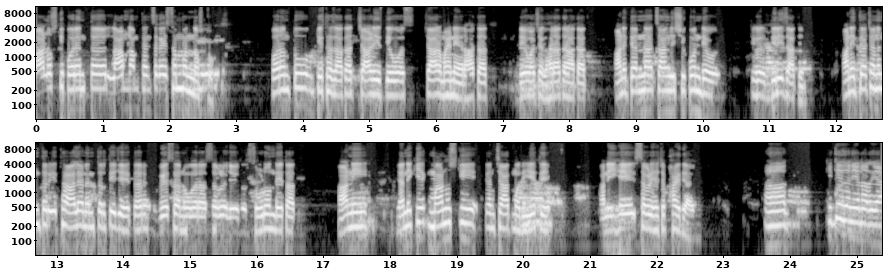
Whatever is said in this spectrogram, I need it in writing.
माणुसकीपर्यंत लांब लांब त्यांचा काही संबंध नसतो. परंतु तिथं जातात चाळीस दिवस चार महिने राहतात देवाच्या घरात राहतात आणि त्यांना चांगली शिकवण देव दिली जाते. आणि त्याच्यानंतर इथं आल्यानंतर ते जे तर व्यसन वगैरे सगळं जे सोडून देतात. आणि याने की एक माणूस की त्यांच्या आतमध्ये येते आणि हे सगळे ह्याचे फायदे आहेत. किती जण येणार या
